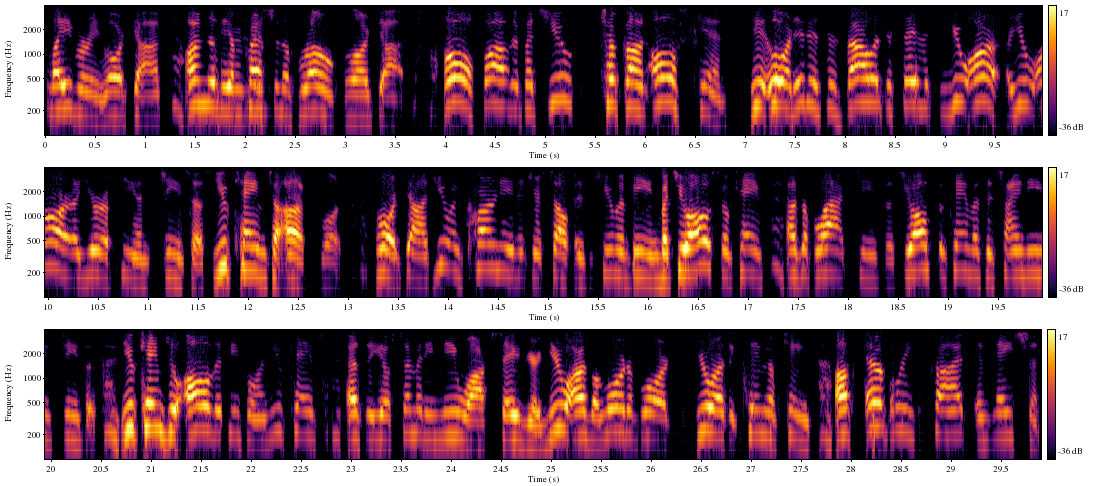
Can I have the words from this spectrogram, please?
slavery, Lord God, under the mm-hmm. oppression of Rome, Lord God. Oh, Father, but you took on all skin. Lord, it is as valid to say that you are you are a European Jesus. You came to us, Lord. Lord God, you incarnated yourself as a human being, but you also came as a black Jesus. You also came as a Chinese Jesus. You came to all the people, and you came as a Yosemite Miwok Savior. You are the Lord of Lords. You are the King of Kings of every tribe and nation,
